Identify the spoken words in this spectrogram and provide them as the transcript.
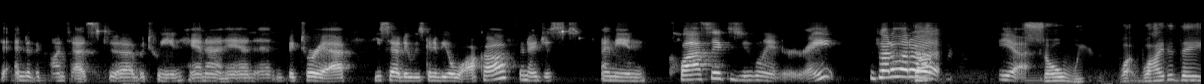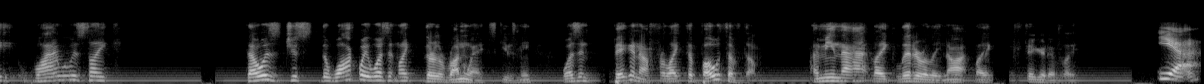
the end of the contest uh, between Hannah Ann and Victoria. He said it was going to be a walk off, and I just, I mean, classic Zoolander, right? We've got a lot of, yeah. So weird. Why, why did they? Why was like? That was just the walkway wasn't like the runway, excuse me, wasn't big enough for like the both of them. I mean that like literally, not like figuratively. Yeah,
